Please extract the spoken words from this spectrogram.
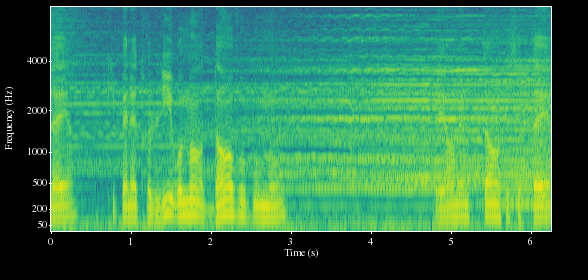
L'air qui pénètre librement dans vos poumons et en même temps que cet air,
